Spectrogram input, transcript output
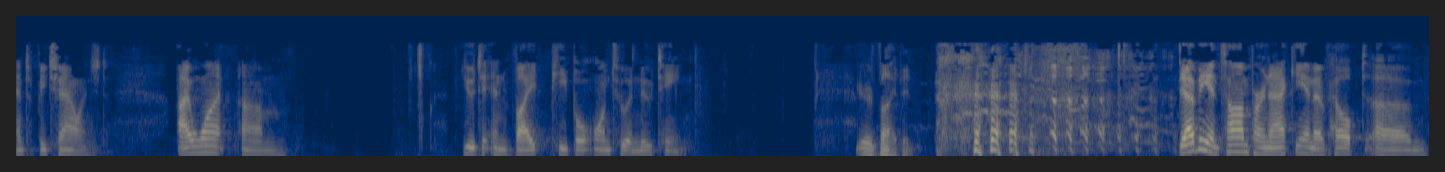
and to be challenged. I want um, you to invite people onto a new team. You're invited. Debbie and Tom Parnakian have helped um,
